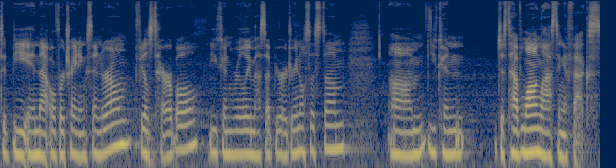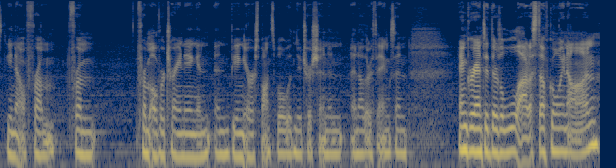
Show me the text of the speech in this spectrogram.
to be in that overtraining syndrome. It feels terrible. You can really mess up your adrenal system. Um, you can just have long lasting effects, you know, from from from overtraining and, and being irresponsible with nutrition and, and other things. And and granted, there's a lot of stuff going on.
